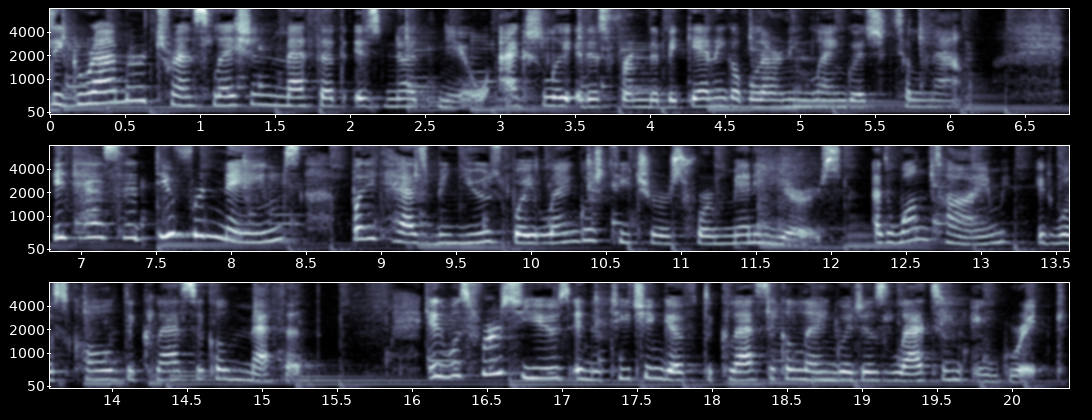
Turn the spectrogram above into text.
The grammar translation method is not new. Actually, it is from the beginning of learning language till now. It has had different names, but it has been used by language teachers for many years. At one time, it was called the classical method. It was first used in the teaching of the classical languages Latin and Greek.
